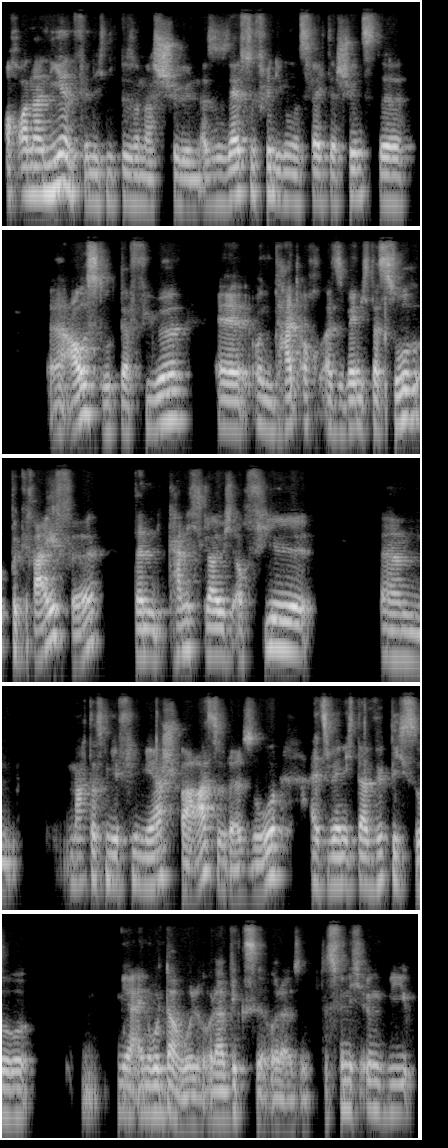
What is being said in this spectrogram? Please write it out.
auch onanieren finde ich nicht besonders schön. Also Selbstbefriedigung ist vielleicht der schönste äh, Ausdruck dafür äh, und hat auch, also wenn ich das so begreife, dann kann ich, glaube ich, auch viel, ähm, macht das mir viel mehr Spaß oder so, als wenn ich da wirklich so mir einen runterhole oder wichse oder so. Das finde ich irgendwie,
